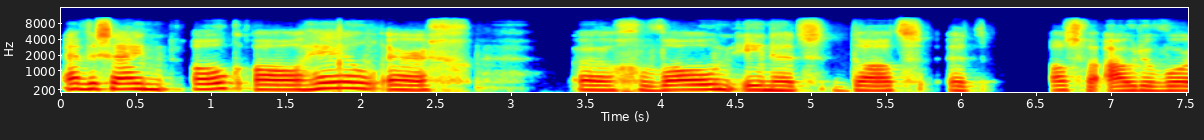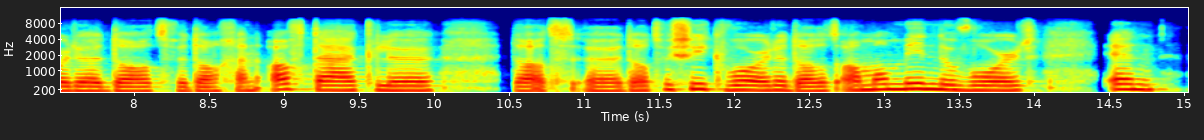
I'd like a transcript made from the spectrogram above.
En we zijn ook al heel erg uh, gewoon in het dat het als we ouder worden, dat we dan gaan aftakelen, dat, uh, dat we ziek worden, dat het allemaal minder wordt. En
